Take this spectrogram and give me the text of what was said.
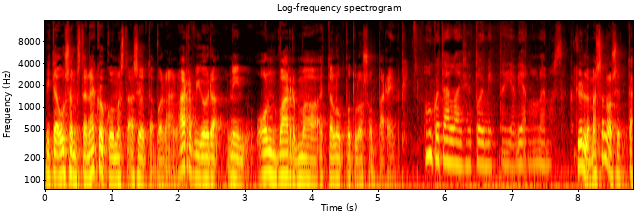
mitä useammasta näkökulmasta asioita voidaan arvioida, niin on varmaa, että lopputulos on parempi. Onko tällaisia toimittajia vielä olemassa? Kyllä mä sanoisin, että,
